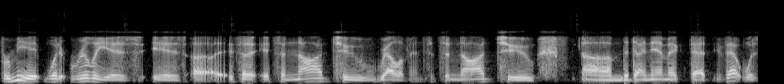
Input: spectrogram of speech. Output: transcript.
for me, it, what it really is is uh, it's a it's a nod to relevance. It's a nod to um, the dynamic that Yvette was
